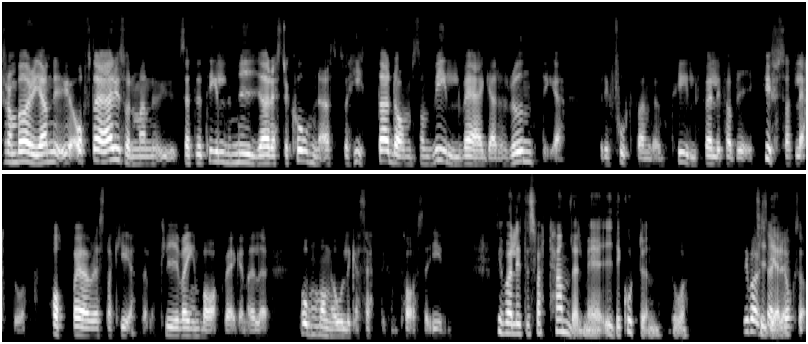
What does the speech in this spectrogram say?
från början, eh, ofta är det ju så när man sätter till nya restriktioner så hittar de som vill vägar runt det. För det är fortfarande en tillfällig fabrik, hyfsat lätt då hoppa över ett staket eller kliva in bakvägen eller på många olika sätt liksom ta sig in. Det var lite svarthandel med ID-korten då? Det var det tidigare. säkert också.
